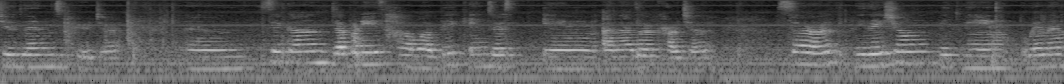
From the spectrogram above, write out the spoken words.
children's future. And second, Japanese have a big interest in another culture. Third, relation between women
